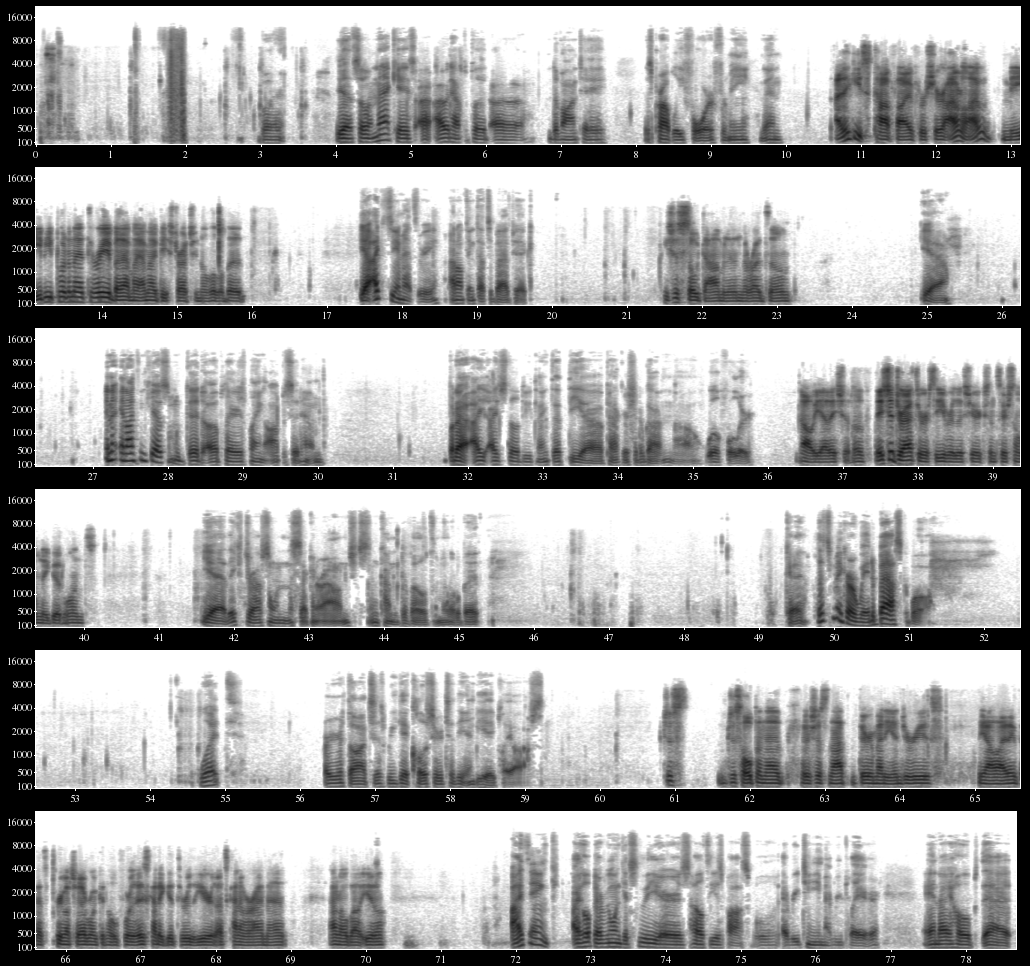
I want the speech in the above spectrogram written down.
But yeah, so in that case, I, I would have to put uh Davante is probably four for me. Then I think he's top five for sure. I don't know. I would maybe put him at three, but that might I might be stretching a little bit. yeah, I could see him at three. I don't think that's a bad pick. He's just so dominant in the red zone. Yeah. And and I think he has some good uh, players playing opposite him. But I, I, I still do think that the uh, Packers should have gotten uh, Will Fuller. Oh yeah, they should have. They should draft a receiver this year since there's so many good ones. Yeah, they could draft someone in the second round just and kind of develop them a little bit. Okay, let's make our way to basketball. What are your thoughts as we get closer to the NBA playoffs? Just just hoping that there's just not very many injuries. You know, I think that's pretty much what everyone can hope for. They just got to get through the year. That's kind of where I'm at. I don't know about you. I think I hope everyone gets through the year as healthy as possible, every team, every player. And I hope that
